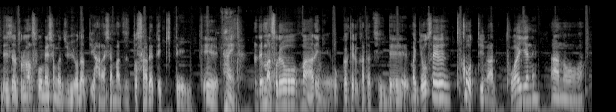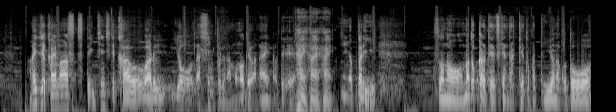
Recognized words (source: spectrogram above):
デジタルトランスフォーメーションが重要だっていう話はまあずっとされてきていて、はい。で、まあ、それを、まあ、ある意味追っかける形で、まあ、行政機構っていうのは、とはいえね、あの、はい、じゃあ変えます。っつって、一日で変わるようなシンプルなものではないので、はいはいはい。やっぱり、その、まあ、どっから手つけんだっけとかっていうようなことを、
